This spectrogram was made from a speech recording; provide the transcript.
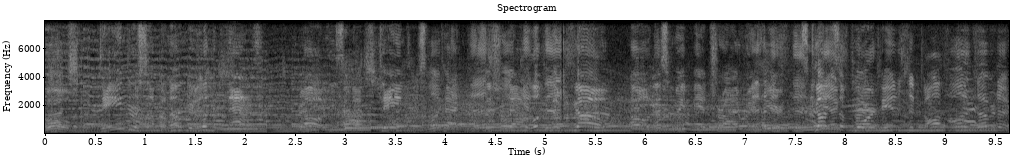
Oh, but dangerous up and under. Look at that. Oh, he's that's dangerous. Look at this, Position look at Look this. at him go. Oh, this might be a try right here. This He's is got the support. Peterson offloads over to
